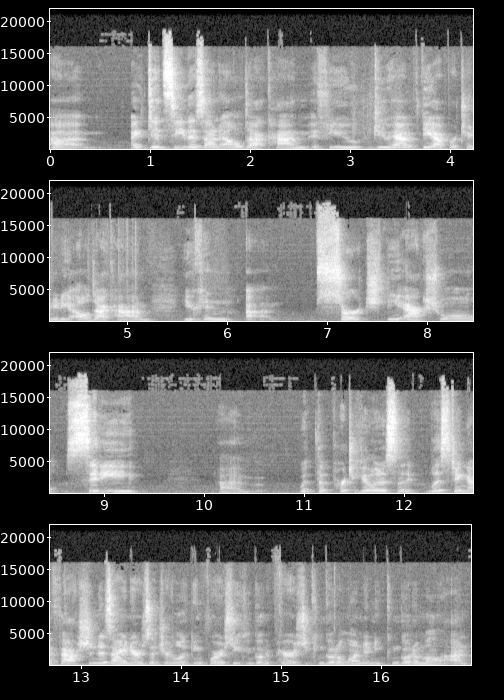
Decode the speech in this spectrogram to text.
um, I did see this on Elle.com. If you do have the opportunity, Elle.com, you can um, search the actual city um, with the particular listing of fashion designers that you're looking for. So you can go to Paris, you can go to London, you can go to Milan.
